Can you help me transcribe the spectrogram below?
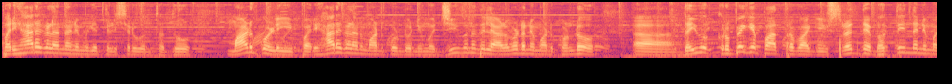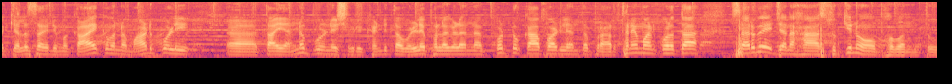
ಪರಿಹಾರಗಳನ್ನು ನಿಮಗೆ ತಿಳಿಸಿರುವಂಥದ್ದು. ಮಾಡಿಕೊಳ್ಳಿ, ಈ ಪರಿಹಾರಗಳನ್ನು ಮಾಡಿಕೊಂಡು, ನಿಮ್ಮ ಜೀವನದಲ್ಲಿ ಅಳವಡನೆ ಮಾಡಿಕೊಂಡು ದೈವ ಕೃಪೆಗೆ ಪಾತ್ರವಾಗಿ, ಶ್ರದ್ಧೆ, ಭಕ್ತಿಯಿಂದ ನಿಮ್ಮ ಕೆಲಸ, ನಿಮ್ಮ ಕಾಯಕವನ್ನು ಮಾಡಿಕೊಳ್ಳಿ. ತಾಯಿ ಅನ್ನಪೂರ್ಣೇಶ್ವರಿ ಖಂಡಿತ ಒಳ್ಳೆ ಫಲಗಳನ್ನು ಕೊಟ್ಟು ಕಾಪಾಡಲಿ ಅಂತ ಪ್ರಾರ್ಥನೆ ಮಾಡ್ಕೊಳ್ತಾ, ಸರ್ವೇ ಜನ ಸುಖಿನೋ ಭವಂತು.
